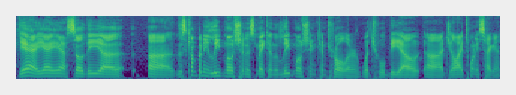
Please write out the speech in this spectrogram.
Yeah, yeah, yeah. So the uh, uh, this company Leap Motion is making the Leap Motion controller, which will be out uh, July 22nd.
